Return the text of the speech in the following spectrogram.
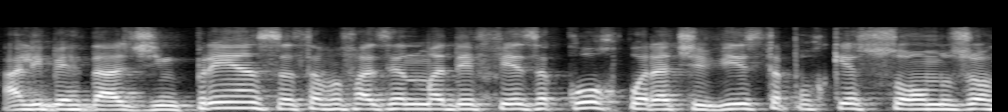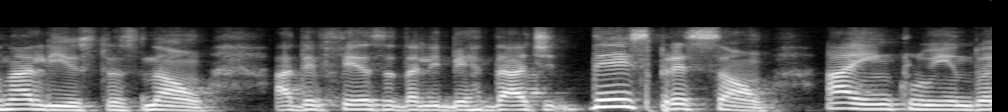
a liberdade de imprensa, estamos fazendo uma defesa corporativista porque somos jornalistas. Não. A defesa da liberdade de expressão, aí incluindo a,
